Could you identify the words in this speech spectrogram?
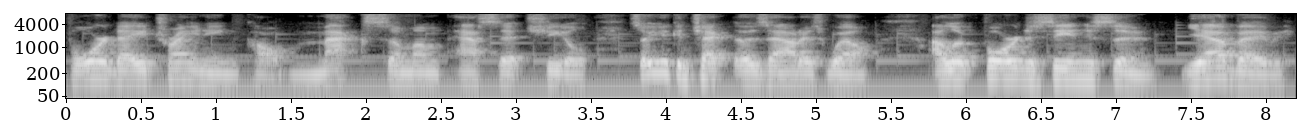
four day training called Maximum Asset Shield. So you can check those out as well. I look forward to seeing you soon. Yeah, baby.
